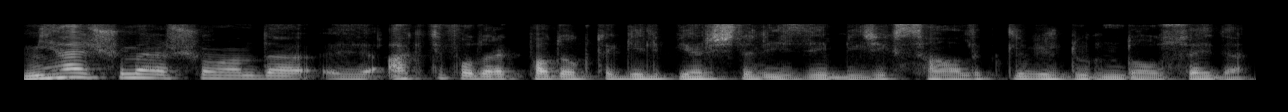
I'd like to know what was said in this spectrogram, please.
Michael Schumacher şu anda e, aktif olarak paddock'ta gelip yarışları izleyebilecek sağlıklı bir durumda olsaydı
